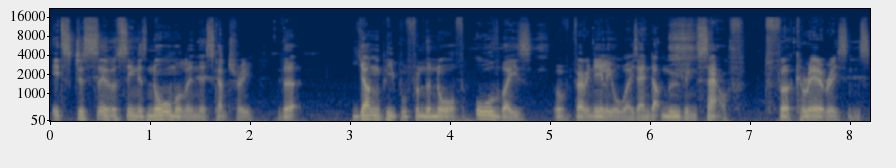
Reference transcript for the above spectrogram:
It's just sort of seen as normal in this country that young people from the north always, or very nearly always, end up moving south for career reasons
